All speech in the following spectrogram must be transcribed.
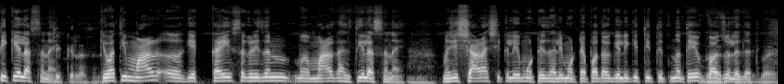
टिकेल असं नाही. टिकेल असं किंवा ती माळ अ, एक काही सगळेजण म- माळ घालतील असं नाही. म्हणजे शाळा शिकले मोठे झाले मोठ्या पदावर गेले की ती तिथनं ते बाजूला जाते. बाहेर.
